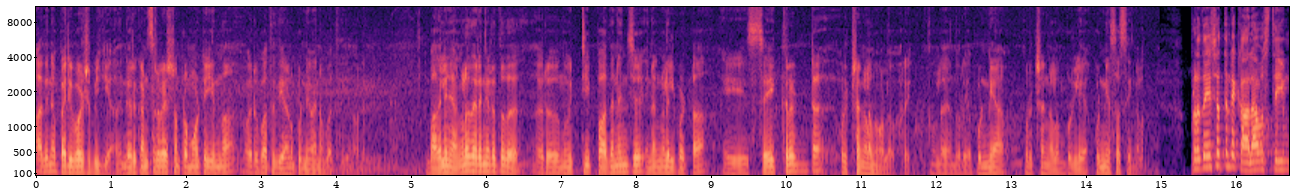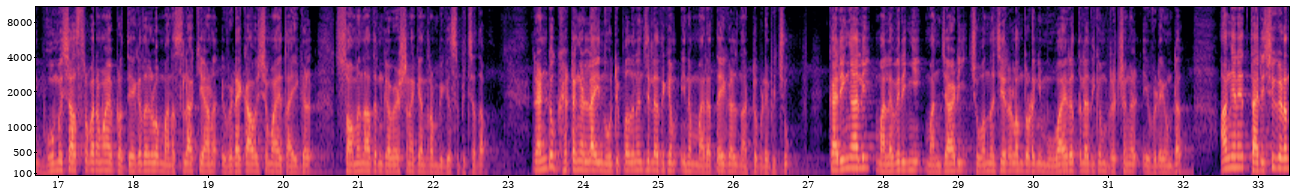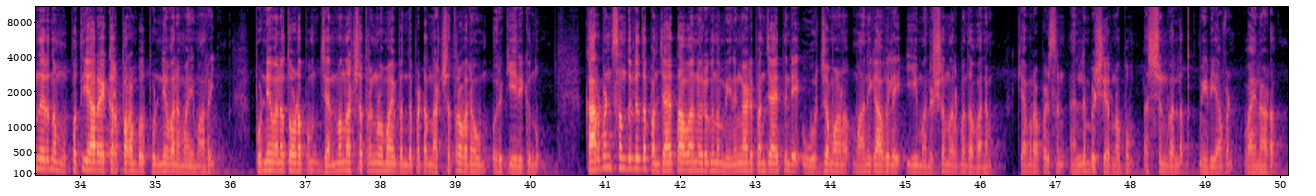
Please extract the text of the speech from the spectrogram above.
അതിനെ പരിപോഷിപ്പിക്കുക. അതിന്റെ ഒരു കൺസർവേഷൻ പ്രൊമോട്ട് ചെയ്യുന്ന ഒരു പദ്ധതിയാണ് പുണ്യവനം പദ്ധതി എന്ന് പറയുന്നത്. അപ്പോൾ അതിൽ ഞങ്ങൾ തിരഞ്ഞെടുത്തത് ഒരു നൂറ്റി പതിനഞ്ച് ഇനങ്ങളിൽപ്പെട്ട ഈ സേക്രഡ് വൃക്ഷങ്ങളെന്ന് പറയും. നമ്മൾ എന്താ പറയുക പുണ്യ വൃക്ഷങ്ങളും പുണ്യ പുണ്യസസ്യങ്ങളും. പ്രദേശത്തിന്റെ കാലാവസ്ഥയും ഭൂമിശാസ്ത്രപരമായ പ്രത്യേകതകളും മനസ്സിലാക്കിയാണ് ഇവിടേക്കാവശ്യമായ തൈകൾ സ്വാമിനാഥൻ ഗവേഷണ കേന്ദ്രം വികസിപ്പിച്ചത്. രണ്ടു ഘട്ടങ്ങളിലായി നൂറ്റി പതിനഞ്ചിലധികം ഇനം മരത്തൈകൾ നട്ടുപിടിപ്പിച്ചു. കരിങ്ങാലി മലവിരിഞ്ഞി മഞ്ചാടി ചുവന്ന ചീരളം തുടങ്ങി മൂവായിരത്തിലധികം വൃക്ഷങ്ങൾ ഇവിടെയുണ്ട്. അങ്ങനെ തരിശു കിടന്നിരുന്ന മുപ്പത്തിയാറ് ഏക്കർ പറമ്പ് പുണ്യവനമായി മാറി. പുണ്യവനത്തോടൊപ്പം ജന്മനക്ഷത്രങ്ങളുമായി ബന്ധപ്പെട്ട നക്ഷത്രവനവും ഒരുക്കിയിരിക്കുന്നു. കാർബൺ സന്തുലിത പഞ്ചായത്താവാൻ ഒരുങ്ങുന്ന മീനങ്ങാടി പഞ്ചായത്തിന്റെ ഊർജമാണ് മാനികാവിലെ ഈ മനുഷ്യനിർമ്മിത വനം. ക്യാമറ പേഴ്സൺ അല്ലം ബഷീറിനൊപ്പം അശ്വിൻ വല്ലത്ത് മീഡിയ വൺ വയനാട്.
